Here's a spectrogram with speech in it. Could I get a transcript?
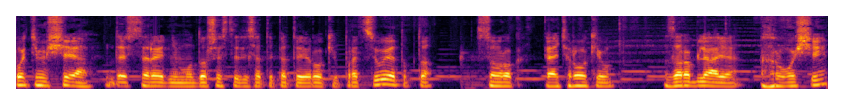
потім ще десь в середньому до 65 років працює, тобто 45 років, заробляє гроші,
